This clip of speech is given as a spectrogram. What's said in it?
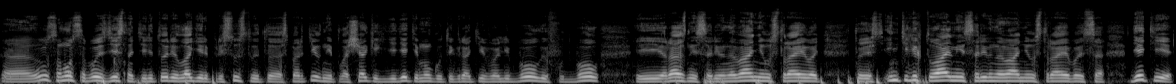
Э, ну, само собой, здесь на территории лагеря присутствуют э, спортивные площадки, где дети могут играть и в волейбол, и в футбол, и разные соревнования устраивать. То есть интеллектуальные соревнования устраиваются. Дети,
